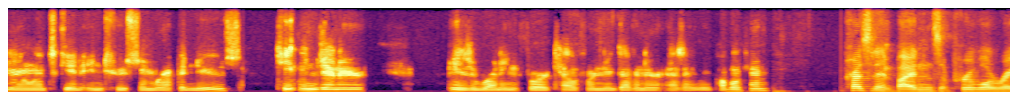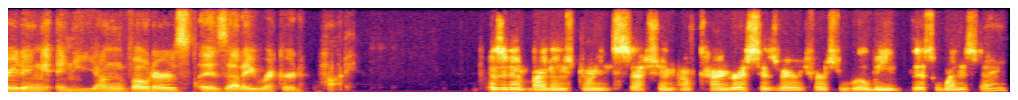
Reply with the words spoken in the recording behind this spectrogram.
Now, let's get into some rapid news. Caitlyn Jenner is running for California governor as a Republican. President Biden's approval rating in young voters is at a record high. President Biden's joint session of Congress, his very first, will be this Wednesday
